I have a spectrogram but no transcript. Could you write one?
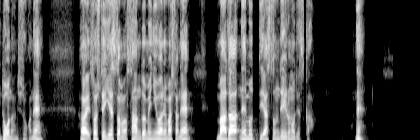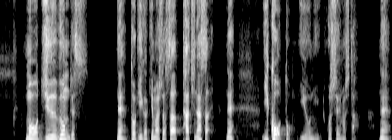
どうなんでしょうかね。はい、そしてイエス様は3度目に言われましたね。まだ眠って休んでいるのですかね。もう十分です。ね、時が来ました。さあ、立ちなさい。ね、行こうというふうにおっしゃいました。ね、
